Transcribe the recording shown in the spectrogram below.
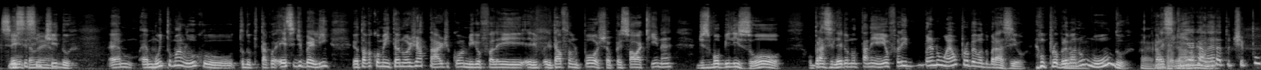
Sim, nesse também, sentido. É é, é muito maluco tudo que tá. Esse de Berlim, eu tava comentando hoje à tarde com um amigo. Eu falei, ele, ele tava falando, poxa, o pessoal aqui, né, desmobilizou. O brasileiro não tá nem aí. Eu falei, mas não é um problema do Brasil, é um problema no mundo. É, Parece é um que a galera do tipo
